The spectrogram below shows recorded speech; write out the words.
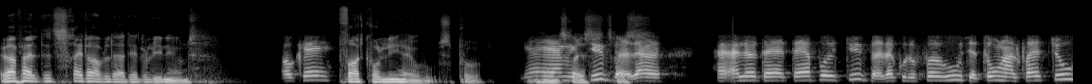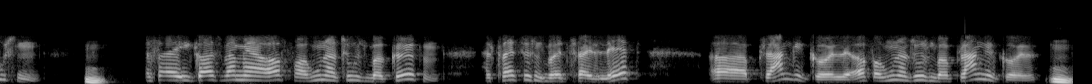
i hvert fald det tredobbelte af det, du lige nævnte. Okay. For et kolonihavehus på Ja, ja, men i 50, Dybvad, 60. der, hallo, da, da jeg boede i Dybvad, der kunne du få et hus til 250.000. Mm. Og så I kan også være med at ofre 100.000 på køkken, 50.000 på et toilet, og plankegulv, ofre 100.000 på et plankegulv. Mm.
